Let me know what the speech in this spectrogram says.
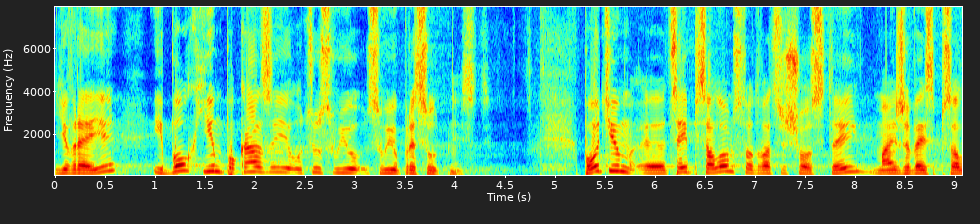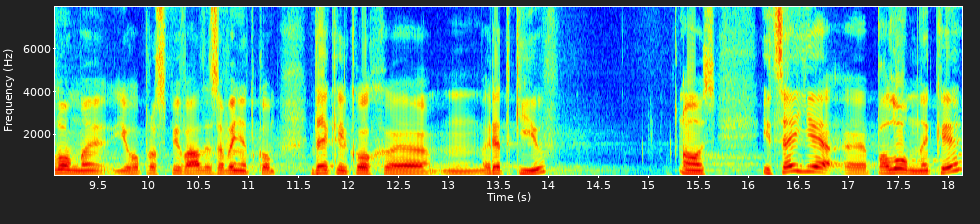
євреї, і Бог їм показує оцю свою, свою присутність. Потім е, цей псалом 126, майже весь псалом ми його проспівали за винятком декількох е, рядків. Ось. І це є е, паломники,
